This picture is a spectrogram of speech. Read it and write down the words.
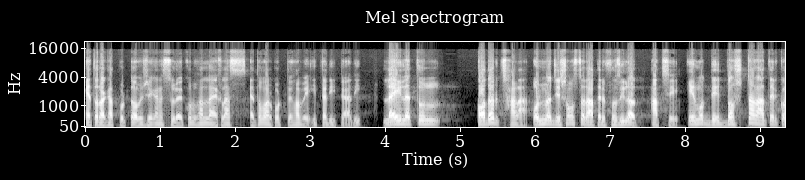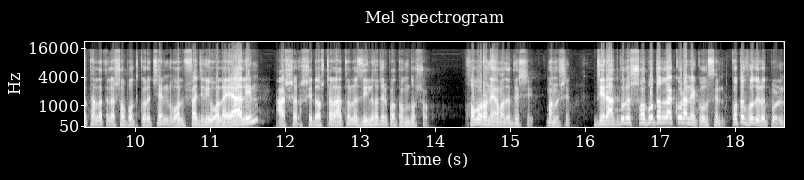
এত রাকাত পড়তে হবে, সেখানে সুরায় কুলহাল্লা এখলাস এতবার পড়তে হবে, ইত্যাদি ইত্যাদি। লাইলাতুল কদর ছাড়া অন্য যে সমস্ত রাতের ফজিলত আছে, এর মধ্যে দশটা রাতের কথা আল্লাহ তালা শপথ করেছেন, ওয়াল ফাজরি ওয়ালায়ালিন আশর। সে দশটা রাত হলো জিলহজের প্রথম দশক। খবর নেই আমাদের দেশে, মানুষের। যে রাতগুলো শপথ আল্লাহ কোরআনে করছেন, কত ফজিলতপূর্ণ।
